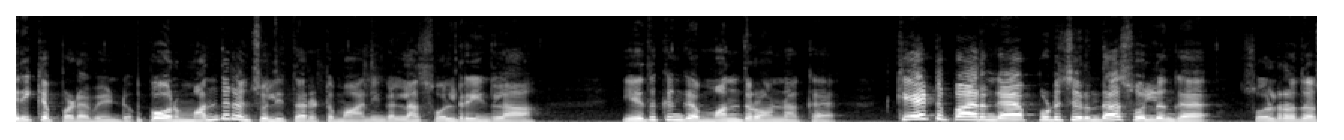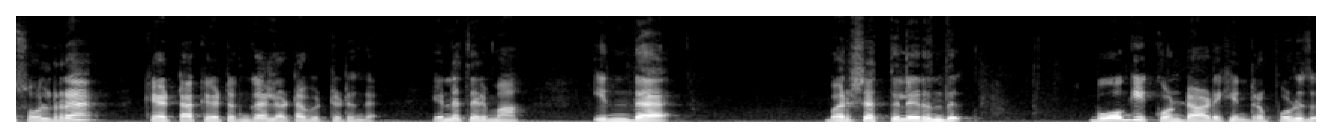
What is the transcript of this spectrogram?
எரிக்கப்பட வேண்டும். இப்போ ஒரு மந்திரம் சொல்லி தரட்டுமா? நீங்கள்லாம் சொல்கிறீங்களா எதுக்குங்க மந்திரம்னாக்க? கேட்டு பாருங்க. பிடிச்சிருந்தா சொல்லுங்க. சொல்கிறத சொல்கிறேன் கேட்டால் கேட்டுங்க இல்லாட்டா விட்டுடுங்க. என்ன தெரியுமா? இந்த வருஷத்திலிருந்து போகி கொண்டாடுகின்ற பொழுது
